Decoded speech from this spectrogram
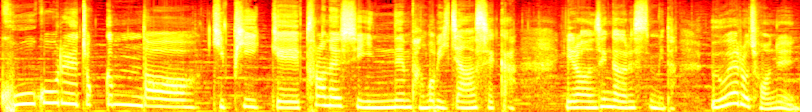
그거를 조금 더 깊이 있게 풀어낼 수 있는 방법이 있지 않았을까 이런 생각을 했습니다. 의외로 저는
